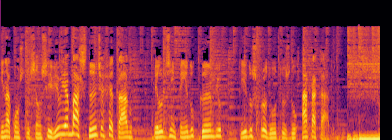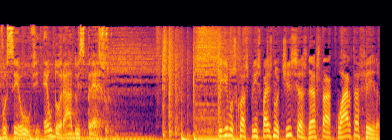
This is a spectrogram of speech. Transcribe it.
e na construção civil e é bastante afetado pelo desempenho do câmbio e dos produtos do atacado. Você ouve Eldorado Expresso. Seguimos com as principais notícias desta quarta-feira.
